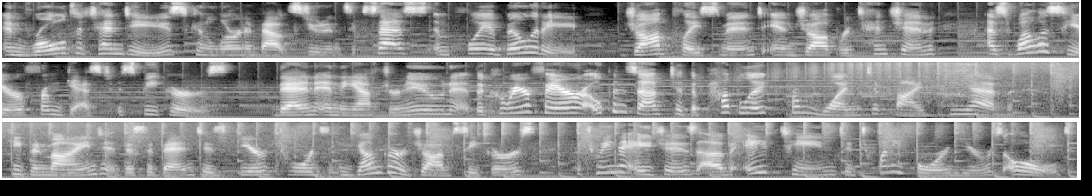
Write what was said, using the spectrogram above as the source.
enrolled attendees can learn about student success, employability, job placement, and job retention, as well as hear from guest speakers. Then in the afternoon, the career fair opens up to the public from 1 to 5 p.m. Keep in mind, this event is geared towards younger job seekers between the ages of 18 to 24 years old.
